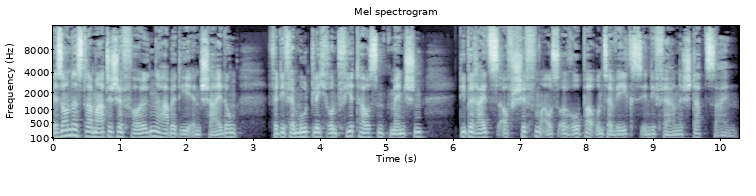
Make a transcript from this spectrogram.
Besonders dramatische Folgen habe die Entscheidung für die vermutlich rund 4000 Menschen, die bereits auf Schiffen aus Europa unterwegs in die ferne Stadt seien.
